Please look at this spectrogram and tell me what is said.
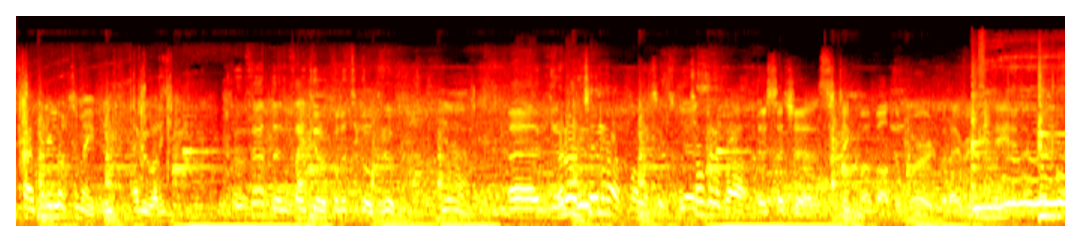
this time, can you look to me, please? Everybody. That then thank you're a political group. Yeah. Uh, We're not talking about politics. We're Yes. talking about There's such a stigma about the word, but I really hate it.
